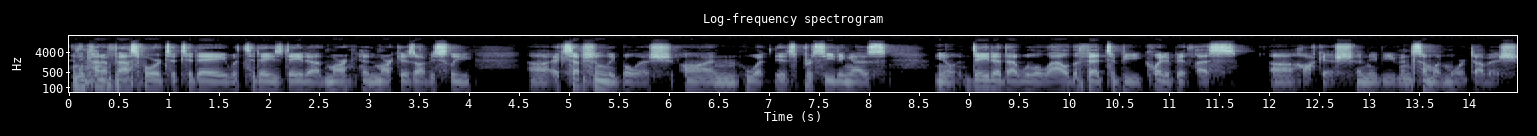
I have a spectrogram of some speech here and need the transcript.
and then kind of fast forward to today with today's data the market the market is obviously uh, exceptionally bullish on what is proceeding as you know data that will allow the Fed to be quite a bit less uh, hawkish and maybe even somewhat more dovish.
